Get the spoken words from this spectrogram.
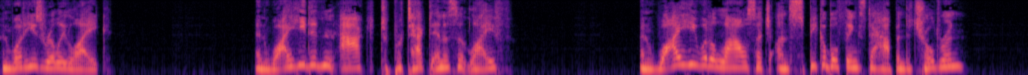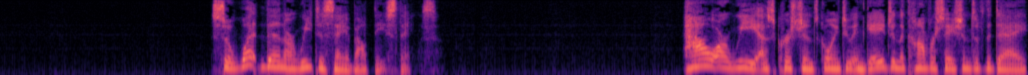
and what he's really like and why he didn't act to protect innocent life and why he would allow such unspeakable things to happen to children. So, what then are we to say about these things? How are we as Christians going to engage in the conversations of the day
